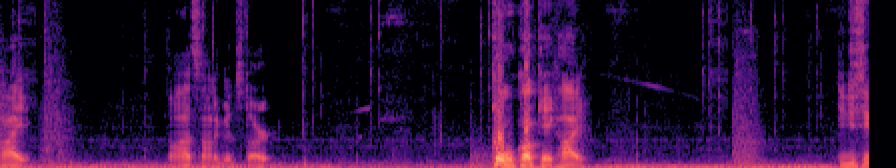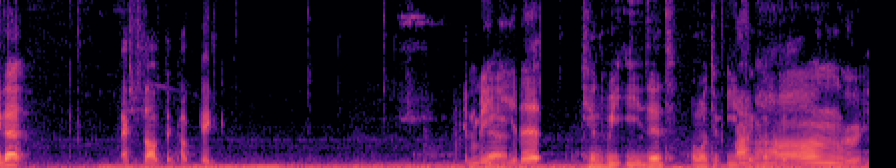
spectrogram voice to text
Hi. Oh, that's not a good start. Cool cupcake. Hi. Did you see that? I saw the cupcake. Can we Yeah. eat it? Can we eat it? I want to eat I'm the cupcake. I'm hungry.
